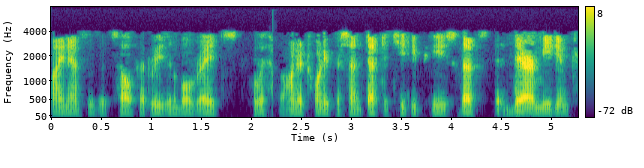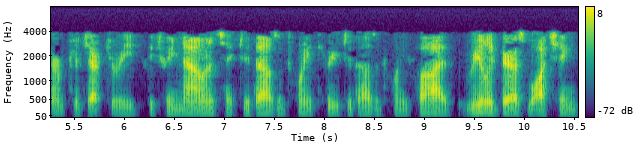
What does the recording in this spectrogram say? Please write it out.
finances itself at reasonable rates with 120% debt to GDP. So that's their medium term trajectory between now and say 2023, 2025 really bears watching.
